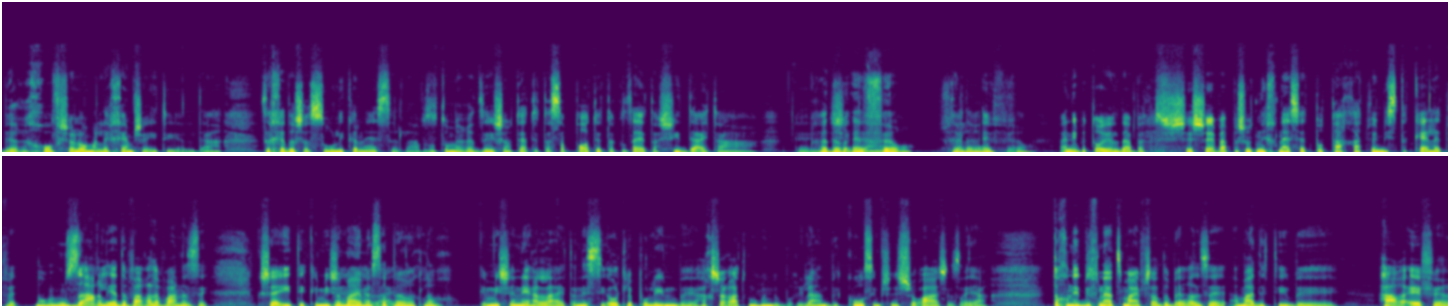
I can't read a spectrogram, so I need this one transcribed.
ברחוב שלום עליכם שהייתי ילדה. זה חדר שאסור להיכנס אליו. זאת אומרת, זה יש שם, את יודעת, את הספות, את הזה, את השידה, את ה... אה, חדר שידה. אפר. חדר מו אפר. אני בתור ילדה בת שש-שבע פשוט נכנסת, פותחת ומסתכלת, ומוזר לי הדבר הלבן הזה. כשהייתי כמי ומה היא מספרת לך? כמי שניהלה את הנסיעות לפולין בהכשרת מורים בבר אילן, בקורסים של שואה, שזה היה תוכנית בפני עצמה, אפשר לדבר על זה, עמדתי בהר האפר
